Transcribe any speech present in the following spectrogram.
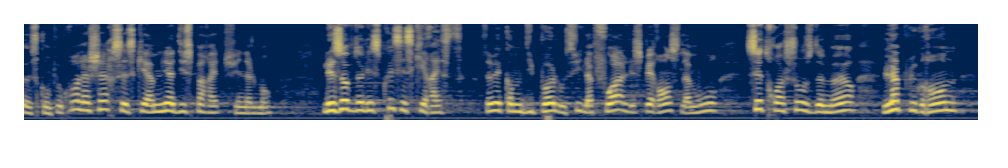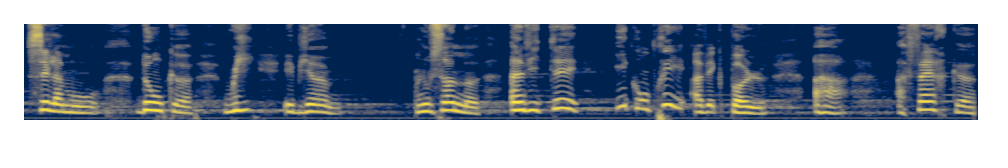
ce qu'on peut croire. La chair, c'est ce qui est amené à disparaître finalement. Les œuvres de l'esprit, c'est ce qui reste. Vous savez, comme dit Paul aussi, la foi, l'espérance, l'amour, ces trois choses demeurent. La plus grande, c'est l'amour. Donc, euh, oui, eh bien, nous sommes invités, y compris avec Paul, à, à faire que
